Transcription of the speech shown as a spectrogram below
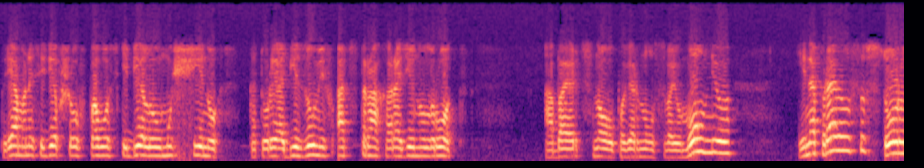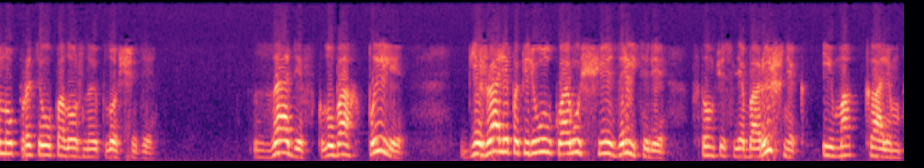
прямо на сидевшего в повозке белого мужчину, который, обезумев от страха, разинул рот. А Байерт снова повернул свою молнию и направился в сторону противоположной площади. Сзади, в клубах пыли, бежали по переулку орущие зрители, в том числе барышник и Маккалем,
